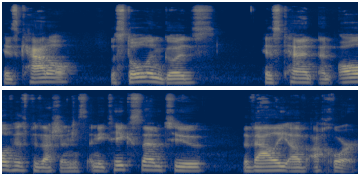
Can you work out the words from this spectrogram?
his cattle, the stolen goods, his tent, and all of his possessions, and he takes them to the valley of Achor.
